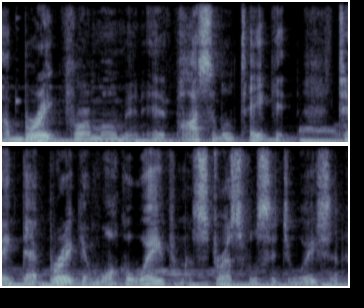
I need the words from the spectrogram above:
a break for a moment. If possible, take it. Take that break and walk away from a stressful situation.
